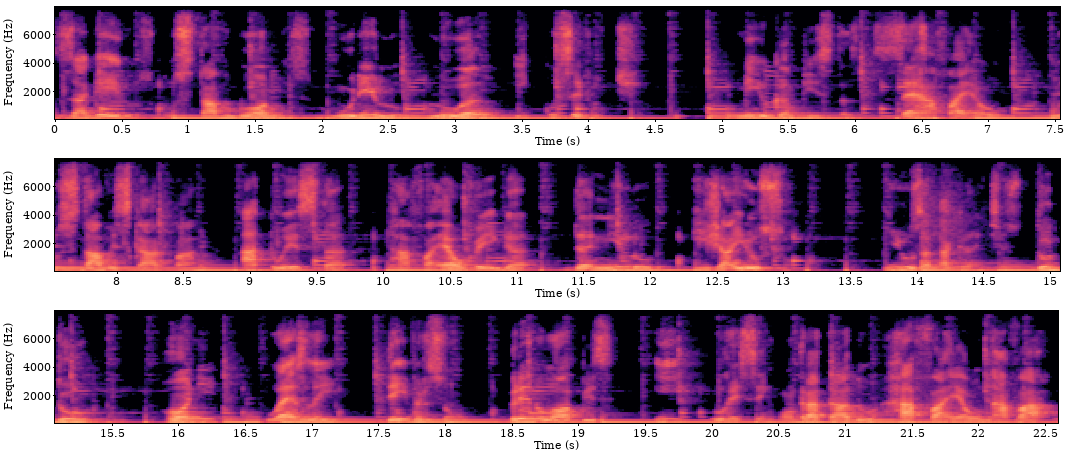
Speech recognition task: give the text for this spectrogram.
Zagueiros: Gustavo Gomes, Murilo, Luan Kusevich. Meio-campistas: Zé Rafael, Gustavo Scarpa, Atuesta, Rafael Veiga, Danilo e Jailson. E os atacantes: Dudu, Rony, Wesley, Daverson, Breno Lopes e o recém-contratado Rafael Navarro.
